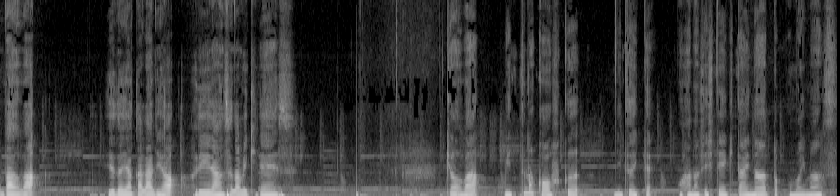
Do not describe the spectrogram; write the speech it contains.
んばんは。ゆるやかラジオフリーランスのみきです。今日は3つの幸福についてお話ししていきたいなと思います。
